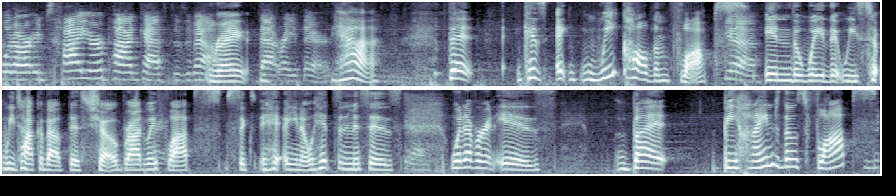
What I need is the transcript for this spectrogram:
what our entire podcast is about. Right. That right there. Yeah. That because we call them flops Yeah. in the way that we we talk about this show, Broadway flops, six, you know, hits and misses, whatever it is. But behind those flops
